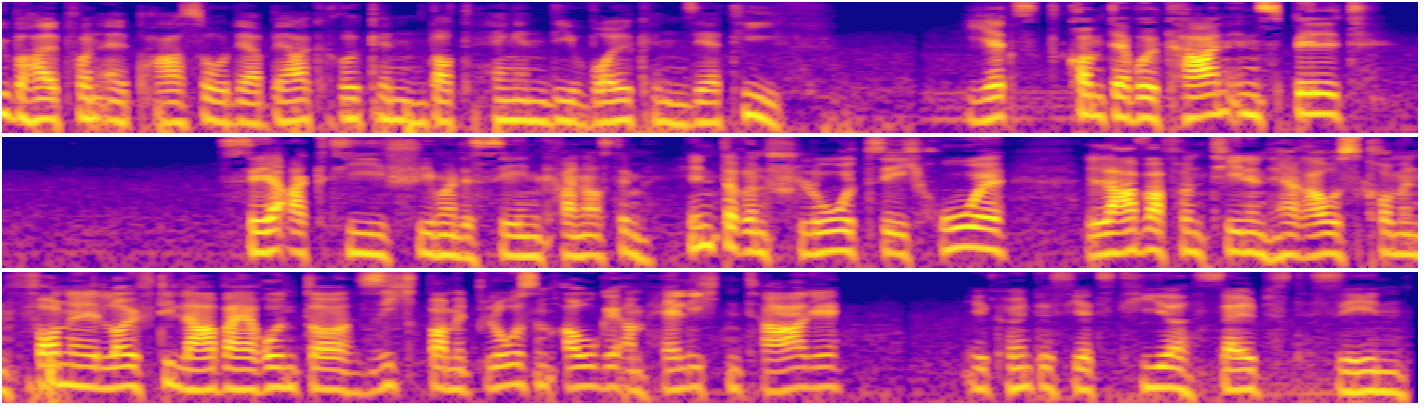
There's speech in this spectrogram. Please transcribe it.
Überhalb von El Paso der Bergrücken, dort hängen die Wolken sehr tief. Jetzt kommt der Vulkan ins Bild, sehr aktiv, wie man das sehen kann. Aus dem hinteren Schlot sehe ich hohe Lavafontänen herauskommen. Vorne läuft die Lava herunter, sichtbar mit bloßem Auge am helllichten Tage. Ihr könnt es jetzt hier selbst sehen.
